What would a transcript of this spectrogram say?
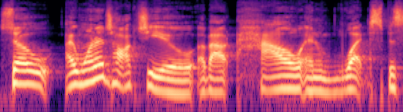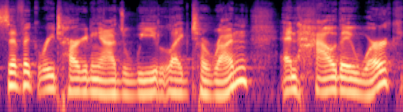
So I want to talk to you about how and what specific retargeting ads we like to run and how they work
